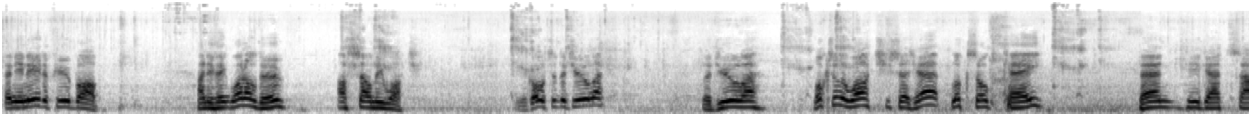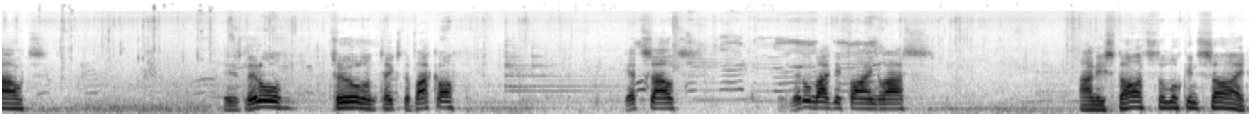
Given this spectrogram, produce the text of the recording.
Then you need a few bob. And you think, what I'll do, I'll sell me watch. You go to the jeweler. The jeweler looks at the watch. He says, yeah, looks okay. Then he gets out his little tool and takes the back off. Gets out his little magnifying glass and he starts to look inside.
